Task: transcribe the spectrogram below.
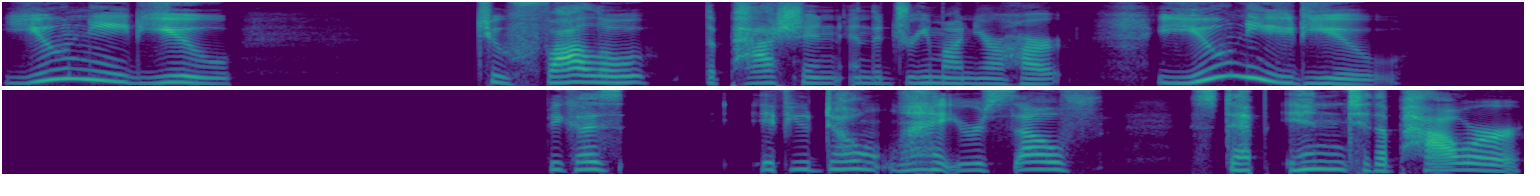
You need you to follow the passion and the dream on your heart. You need you. Because if you don't let yourself step into the power,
